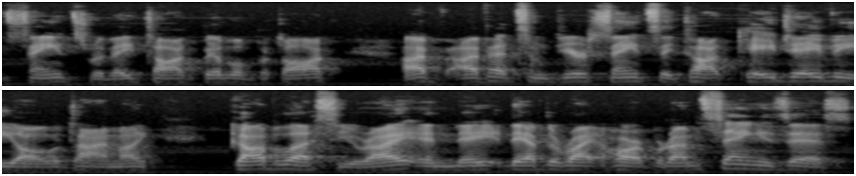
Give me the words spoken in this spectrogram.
saints where they talk biblical talk. I've, I've had some dear saints, they talk KJV all the time. Like, God bless you, right? And they, they have the right heart. But what I'm saying is this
